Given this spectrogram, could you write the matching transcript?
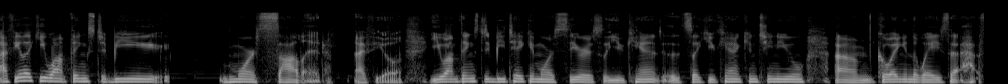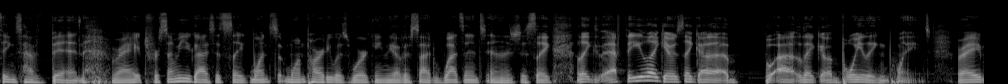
i feel like you want things to be more solid i feel. You want things to be taken more seriously. You can't it's like you can't continue um, going in the ways that ha- things have been right? For some of you guys it's like once one party was working the other side wasn't. And it's just like like i feel like it was like a uh, like a boiling point, right?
